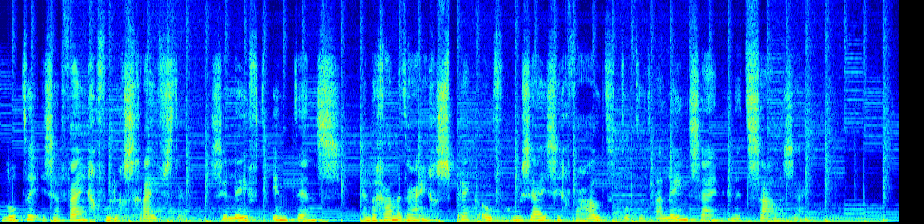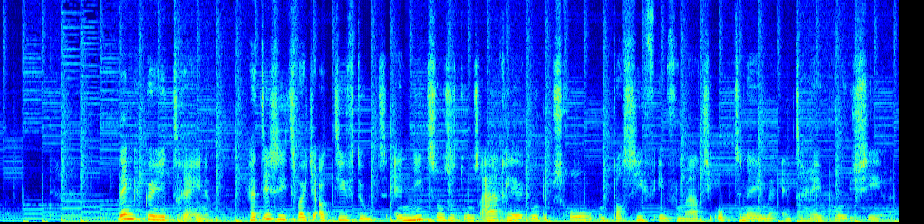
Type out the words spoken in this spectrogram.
Lotte is een fijngevoelig schrijfster. Ze leeft intens en we gaan met haar in gesprek over hoe zij zich verhoudt tot het alleen zijn en het samen zijn. Denken kun je trainen. Het is iets wat je actief doet en niet zoals het ons aangeleerd wordt op school om passief informatie op te nemen en te reproduceren.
